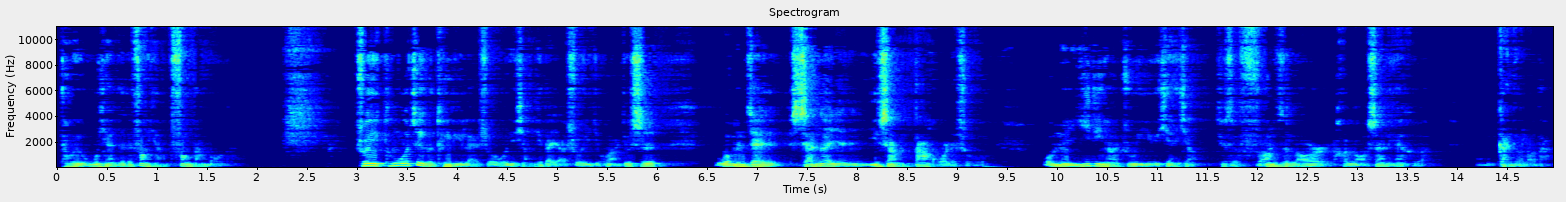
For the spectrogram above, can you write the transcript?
他会无限制的放下放大矛盾。所以通过这个推理来说，我就想给大家说一句话，就是我们在三个人以上搭伙的时候。我们一定要注意一个现象，就是防止老二和老三联合干掉老大。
